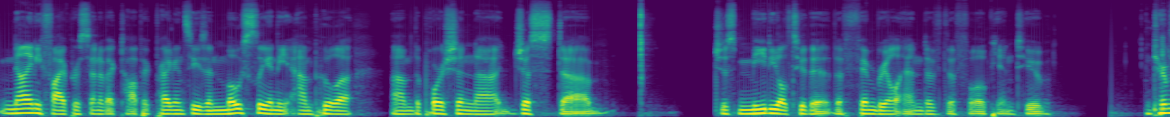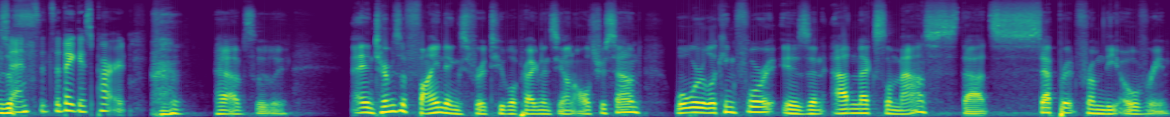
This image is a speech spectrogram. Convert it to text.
95% of ectopic pregnancies, and mostly in the ampulla, um, the portion uh, just uh, just medial to the the fimbrial end of the fallopian tube. In terms Makes of sense, it's the biggest part. yeah, absolutely. And in terms of findings for a tubal pregnancy on ultrasound, what we're looking for is an adnexal mass that's separate from the ovary.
